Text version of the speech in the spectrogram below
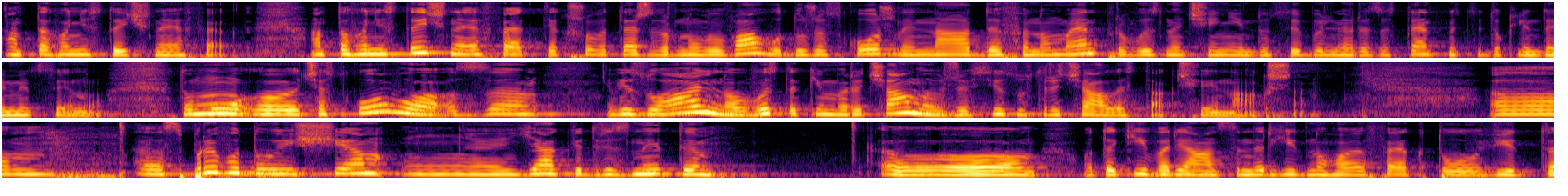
антагоністичний ефект. Антагоністичний ефект, якщо ви теж звернули увагу, дуже схожий на дефеномен при визначенні індуцибельної резистентності до кліндаміцину. Тому е, частково з візуально ви з такими речами вже всі зустрічались так чи інакше. Ем, З приводу ще як відрізнити отакий варіант синергідного ефекту від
